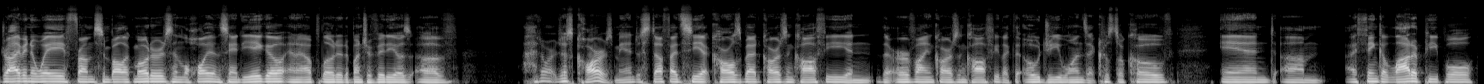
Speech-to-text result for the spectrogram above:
driving away from Symbolic Motors in La Jolla in San Diego, and I uploaded a bunch of videos of I don't just cars, man, just stuff I'd see at Carlsbad Cars and Coffee and the Irvine Cars and Coffee, like the OG ones at Crystal Cove, and um, I think a lot of people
